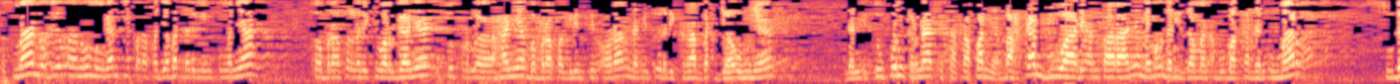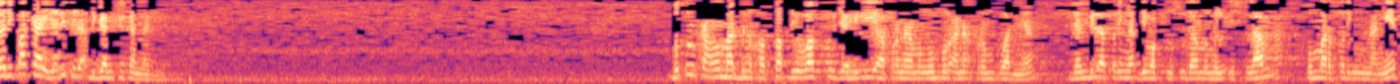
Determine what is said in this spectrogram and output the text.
Utsman radhiyallahu anhu mengganti para pejabat dari lingkungannya atau berasal dari keluarganya itu hanya beberapa gelintir orang dan itu dari kerabat jauhnya dan itu pun karena kecakapannya. Bahkan dua di antaranya memang dari zaman Abu Bakar dan Umar sudah dipakai jadi tidak digantikan lagi. Betulkah Umar bin Khattab di waktu jahiliyah pernah mengubur anak perempuannya? Dan bila teringat di waktu sudah memeluk Islam, Umar sering menangis.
